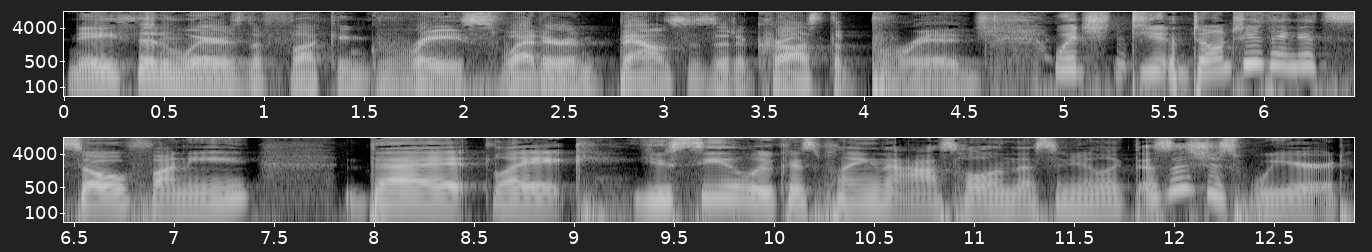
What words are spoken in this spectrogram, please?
Nathan wears the fucking gray sweater and bounces it across the bridge. Which do you, don't you think it's so funny that like you see Lucas playing the asshole in this and you're like this is just weird.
